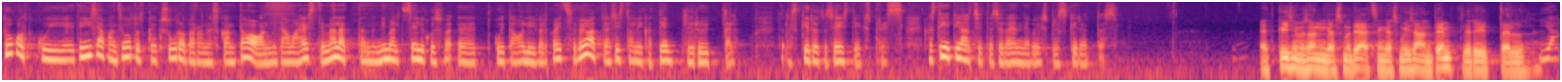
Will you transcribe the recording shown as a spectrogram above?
tookord, kui teie isaga on seotud ka üks suurepärane skandaal, mida ma hästi mäletan, nimelt selgus, et kui ta oli veel kaitseväe juhataja, siis ta oli ka templirüütel, sellest kirjutas Eesti Ekspress. kas teie teadsite seda enne, kui Ekspress kirjutas? et küsimus on, kas ma teadsin, kas mu isa on templirüütel? jah,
